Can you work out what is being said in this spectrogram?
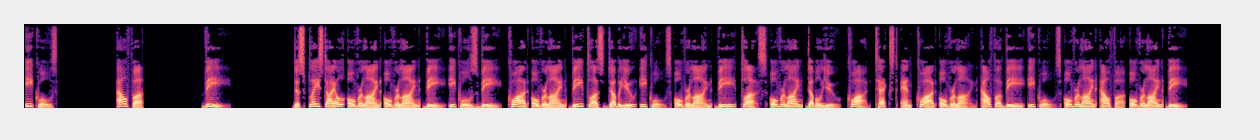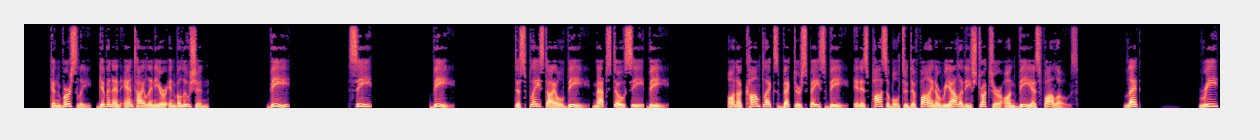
equals alpha V display style overline overline v equals v quad overline v plus w equals overline v plus overline w quad text and quad overline alpha v equals overline alpha overline v. Conversely given an antilinear involution v c v display style v mapsto c v on a complex vector space V, it is possible to define a reality structure on V as follows. Let re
